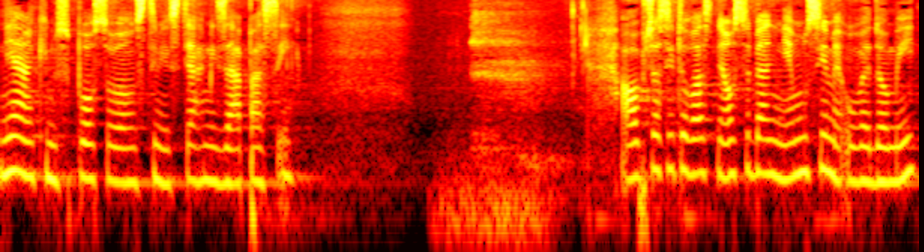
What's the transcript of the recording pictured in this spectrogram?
nejakým spôsobom s tými vzťahmi zápasí. A občas si to vlastne o sebe ani nemusíme uvedomiť,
